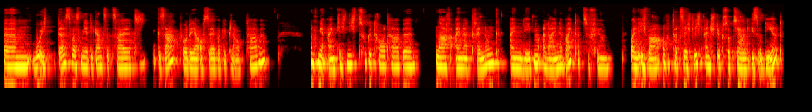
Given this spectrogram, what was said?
ähm, wo ich das, was mir die ganze Zeit gesagt wurde, ja auch selber geglaubt habe und mir eigentlich nicht zugetraut habe, nach einer Trennung ein Leben alleine weiterzuführen. Weil ich war auch tatsächlich ein Stück sozial isoliert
